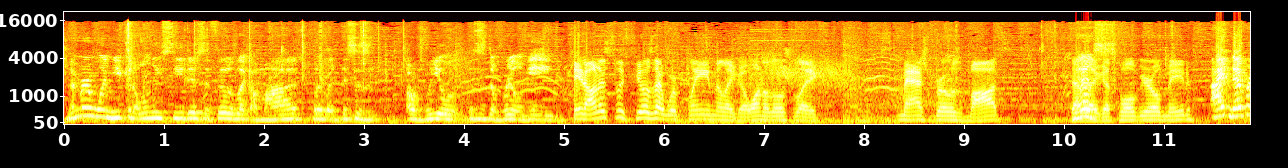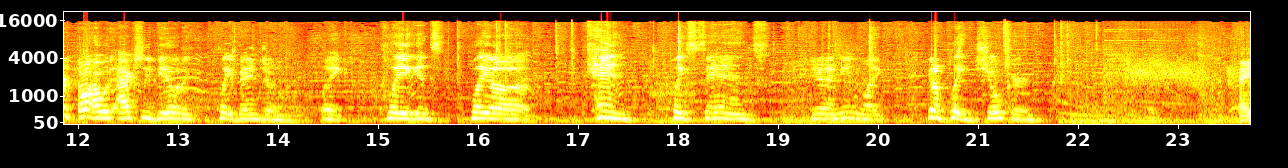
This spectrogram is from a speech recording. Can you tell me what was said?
Remember when you could only see this if it was like a mod, but like this is a real, this is the real game. It honestly feels like we're playing like a, one of those like Smash Bros mods that Yes. like a 12 year old made. I never thought I would actually be able to play banjo, like play against, play uh Ken, play Sans. You know what I mean? Like gonna play Joker. Hey,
